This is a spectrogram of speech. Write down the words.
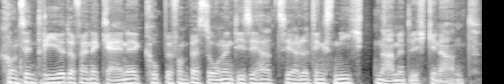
konzentriert auf eine kleine Gruppe von Personen, diese hat sie allerdings nicht namentlich genannt.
